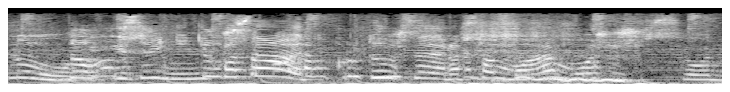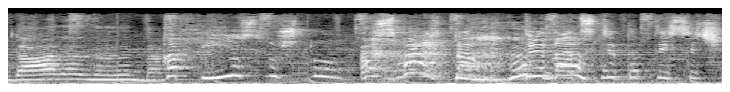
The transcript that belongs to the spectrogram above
ну, Да, извини, не хватает. там Ты уж, наверное, сама можешь все. Да, да, да, да. Копи, если что. Смотри, там 12 это тысяч.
